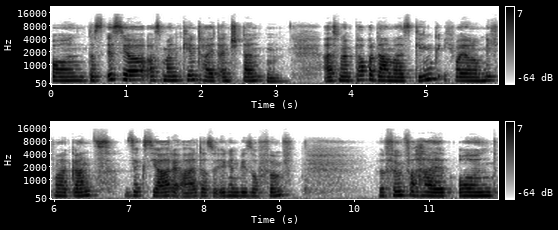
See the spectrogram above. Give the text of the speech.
Und das ist ja aus meiner Kindheit entstanden. Als mein Papa damals ging, ich war ja noch nicht mal ganz sechs Jahre alt, also irgendwie so fünf, so fünfeinhalb. Und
